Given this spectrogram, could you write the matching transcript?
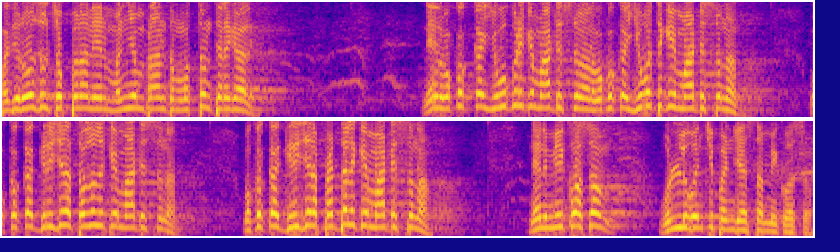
పది రోజులు చొప్పున నేను మన్యం ప్రాంతం మొత్తం తిరగాలి. నేను ఒక్కొక్క యువకుడికి మాటిస్తున్నాను ఒక్కొక్క యువతికి మాటిస్తున్నాను ఒక్కొక్క గిరిజన తల్లులకి మాటిస్తున్నాను ఒక్కొక్క గిరిజన పెద్దలకి మాటిస్తున్నాను. నేను మీకోసం ఒళ్ళు వంచి పనిచేస్తాం మీకోసం.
